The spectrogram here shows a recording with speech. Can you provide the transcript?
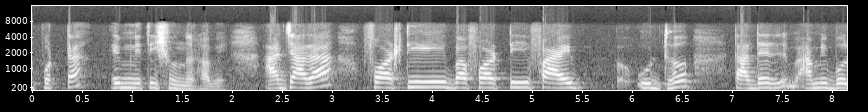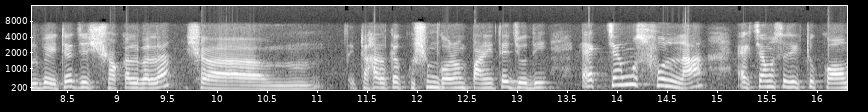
উপরটা এমনিতেই সুন্দর হবে। আর যারা ফর্টি বা ফর্টি ফাইভ ঊর্ধ্ব, তাদের আমি বলব এটা যে সকালবেলা একটু হালকা কুসুম গরম পানিতে যদি এক চামচ ফুল না, এক চামচের একটু কম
